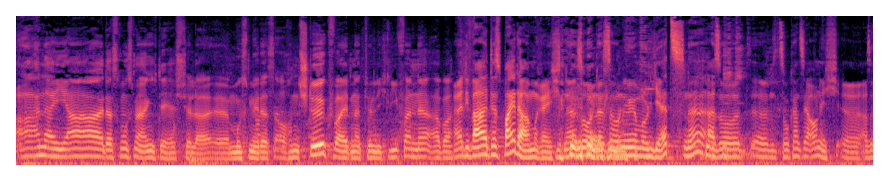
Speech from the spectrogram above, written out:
ah na ja, das muss mir eigentlich der Hersteller, äh, muss mir das auch ein Stück weit natürlich liefern. Ne? Aber ja, die Wahrheit ist, beide haben recht. Ne? So, und, das, und jetzt, ne? also äh, so kann es ja auch nicht. Äh, also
